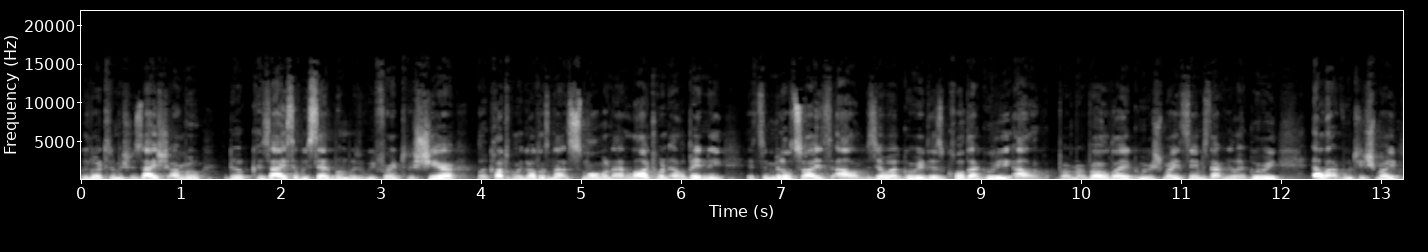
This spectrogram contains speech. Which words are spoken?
We learned in the Mishnah Zayis Amru the kazais that we said when we were referring to the shear. Lakatok legadol is not a small one, not a large one. El it's a middle sized olive. Zero aguri. This is called aguri olive. But Marvo lo aguri shmei. Its name is not really aguri. El avuti Shmai,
